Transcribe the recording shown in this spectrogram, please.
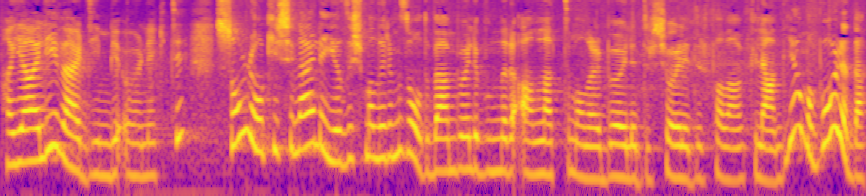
hayali verdiğim bir örnekti. Sonra o kişilerle yazışmalarımız oldu. Ben böyle bunları anlattım onlara böyledir, şöyledir falan filan diye. Ama bu arada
